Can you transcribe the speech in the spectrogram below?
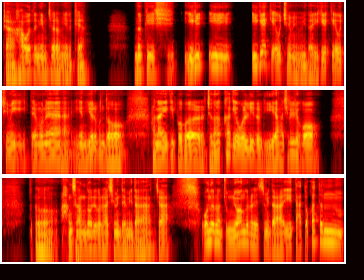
자, 하워드님처럼 이렇게 느끼시, 이게, 이, 이게 깨우침입니다. 이게 깨우침이기 때문에, 이게 여러분도 하나의 기법을 정확하게 원리를 이해하시려고, 어, 항상 노력을 하시면 됩니다. 자, 오늘은 중요한 거를 했습니다. 이다 똑같은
